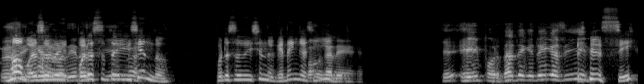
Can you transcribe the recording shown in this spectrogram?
No, si por eso, te- por eso estoy diciendo. Por eso estoy diciendo que tenga sillín. Póngale, Que es importante que tenga sillín. Sí.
